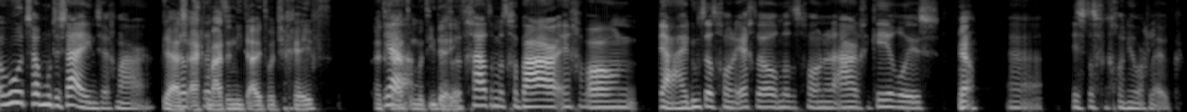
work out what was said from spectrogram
hoe het zou moeten zijn, zeg maar. Ja, dus Dat- eigenlijk dat- maakt het niet uit wat je geeft. Het Ja, gaat om het idee. Het, het gaat om het gebaar en gewoon, ja, hij doet dat gewoon echt wel omdat het gewoon een aardige kerel is. Ja. Eh, dus dat vind ik gewoon heel erg leuk.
